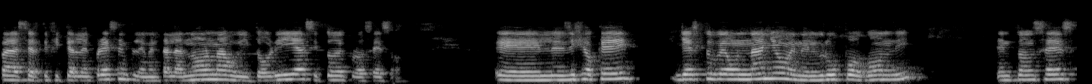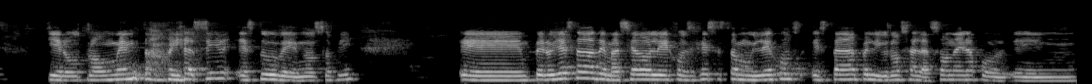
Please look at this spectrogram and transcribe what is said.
para certificar la empresa, implementar la norma, auditorías y todo el proceso. Eh, les dije, ok, ya estuve un año en el grupo Gondi, entonces quiero otro aumento y así estuve, ¿no, Sofía? Eh, pero ya estaba demasiado lejos, dije, esto está muy lejos, está peligrosa la zona, era por eh,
